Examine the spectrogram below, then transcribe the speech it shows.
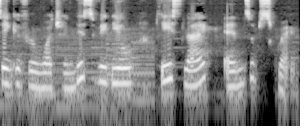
Thank you for watching this video. Please like and subscribe.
